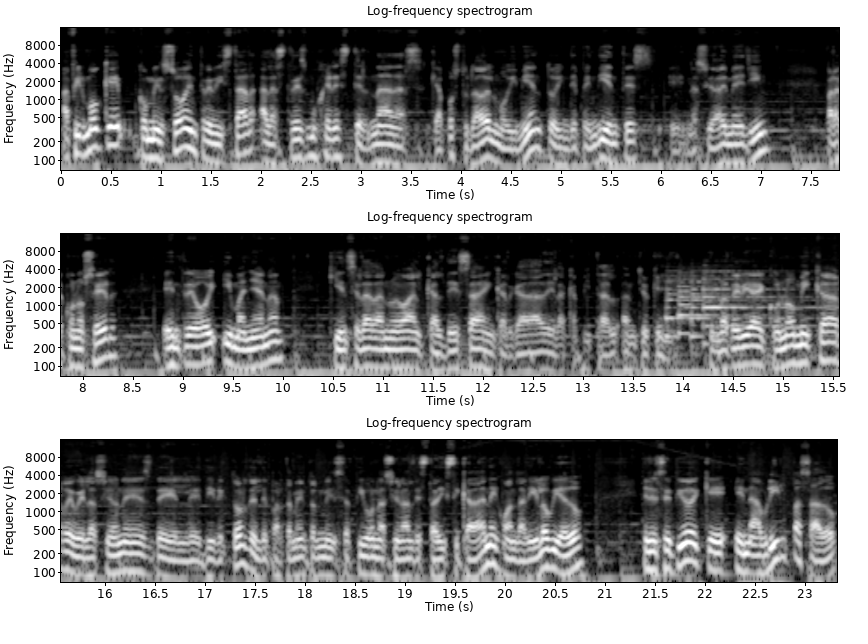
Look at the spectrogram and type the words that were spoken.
afirmó que comenzó a entrevistar a las tres mujeres ternadas que ha postulado el movimiento Independientes en la ciudad de Medellín para conocer entre hoy y mañana quién será la nueva alcaldesa encargada de la capital antioqueña. En materia económica, revelaciones del eh, director del Departamento Administrativo Nacional de Estadística DANE, Juan Daniel Oviedo, en el sentido de que en abril pasado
